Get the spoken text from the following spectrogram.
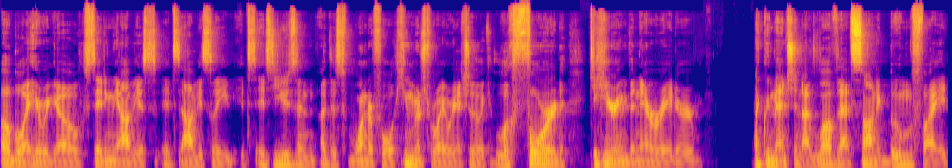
oh boy, here we go, stating the obvious. It's obviously it's it's used in uh, this wonderful humorous way where you actually like look forward to hearing the narrator. Like we mentioned, I love that Sonic Boom fight,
